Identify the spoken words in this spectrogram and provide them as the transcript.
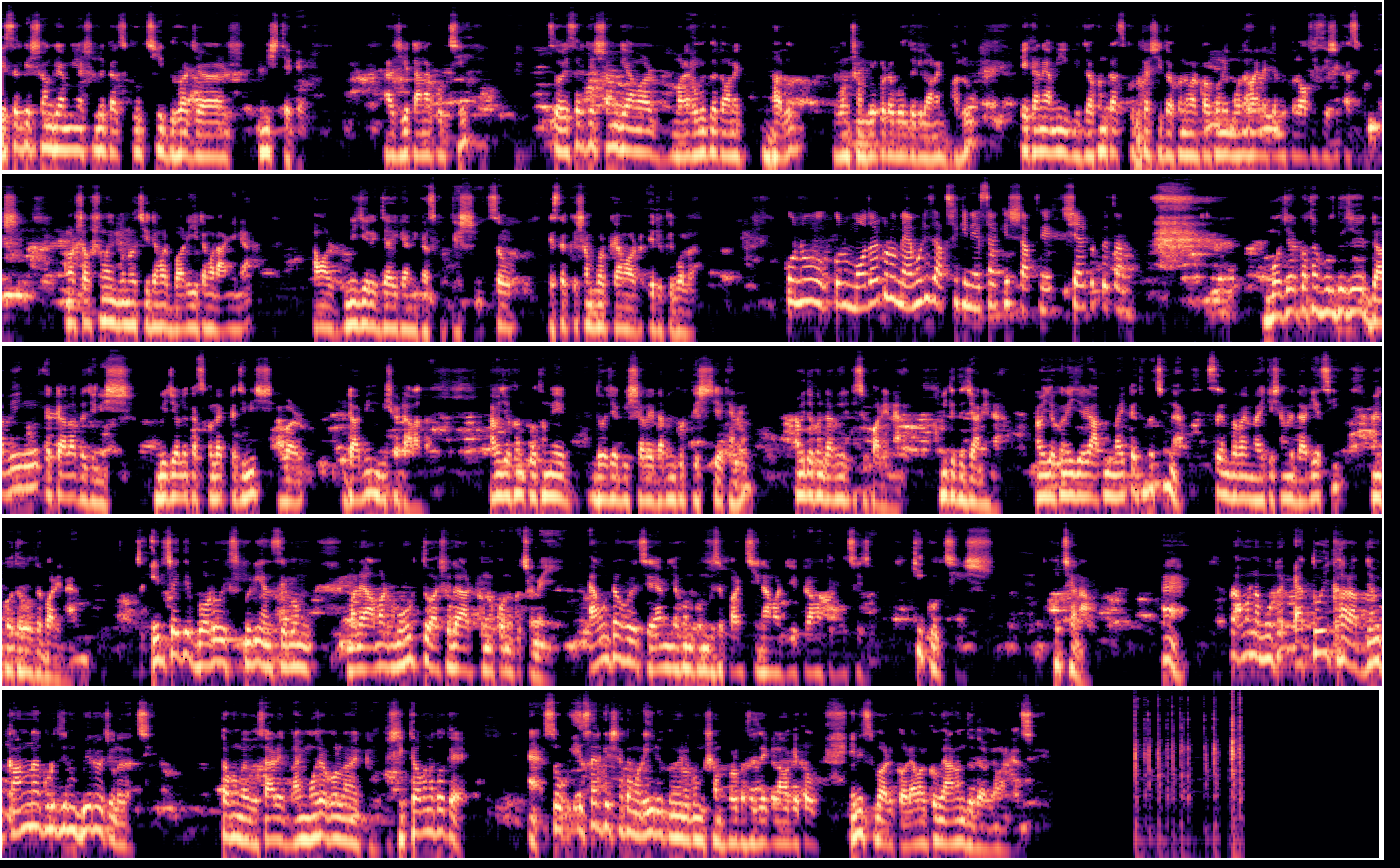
এসআরকের সঙ্গে আমি আসলে কাজ করছি দু হাজার বিশ থেকে। আজকে টানা করছি। সো এসআরকের সঙ্গে আমার মানে অভিজ্ঞতা অনেক ভালো এবং সম্পর্কটা বলতে গেলে অনেক ভালো। এখানে আমি যখন কাজ করতে আসি তখন আমার কখনোই মনে হয় না যে আমি কোনো অফিসে এসে কাজ করতে আসি। আমার সবসময় মনে হচ্ছে এটা আমার বাড়ি এটা আমার আঙিনা। আমার নিজের জায়গায় আমি কাজ করতে এসেছি সো এসআরকে সম্পর্কে আমার এটুকু বলা। কোনো কোনো মজার কোনো মেমোরিজ আছে কিনা এসআরকের সাথে? শেয়ার করতে চান? মজার কথা বলতে যে ডাবিং একটা আলাদা জিনিস। ভিজুয়ালে কাজ করা একটা জিনিস, আবার ডাবিং বিষয়টা আলাদা। আমি যখন প্রথমে দু হাজার বিশ সালে ডাবিং করতে এসেছি এখানে, আমি তখন ডাবিংয়ের কিছু পারি না, আমি কিন্তু জানি না। আমি যখন এই যে আপনি মাইকটা ধরেছেন না সেমভাবে আমি মাইকের সামনে দাঁড়িয়েছি আমি কথা বলতে পারি না। এর চাইতে বড় এক্সপিরিয়েন্স এবং মানে আমার মুহূর্ত আসলে আর কোনো কোনো কিছু নেই। এমনটা হয়েছে, আমি যখন কোনো কিছু পারছি না, আমার ডিরেক্টর আমাকে বলছে যে, কি করছিস? হচ্ছে না। হ্যাঁ আমার না মনটা এতই খারাপ যে আমি কান্না করে যে বের হয়ে চলে যাচ্ছি। তখন ভাই বলছে আরে আমি মজা করলাম একটু শিখতে হবে না তোকে? হ্যাঁ সো এসআরকের সাথে আমার এইরকম এরকম সম্পর্ক আছে যেগুলো আমাকে খুব ইন্সপায়ার করে, আমার খুবই আনন্দ দেয় আমার কাছে।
